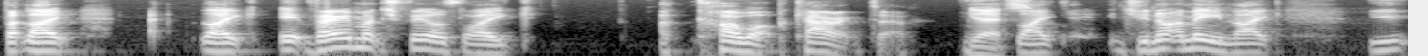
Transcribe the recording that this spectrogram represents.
but like, like it very much feels like a co-op character. yes. Like, do you know what I mean? Like, you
